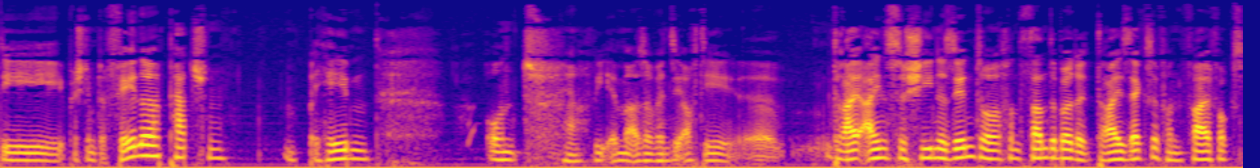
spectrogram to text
die bestimmte Fehler patchen, beheben und ja, wie immer, also wenn Sie auf die äh, 3.1 Schiene sind von Thunderbird oder 3.6 von Firefox,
